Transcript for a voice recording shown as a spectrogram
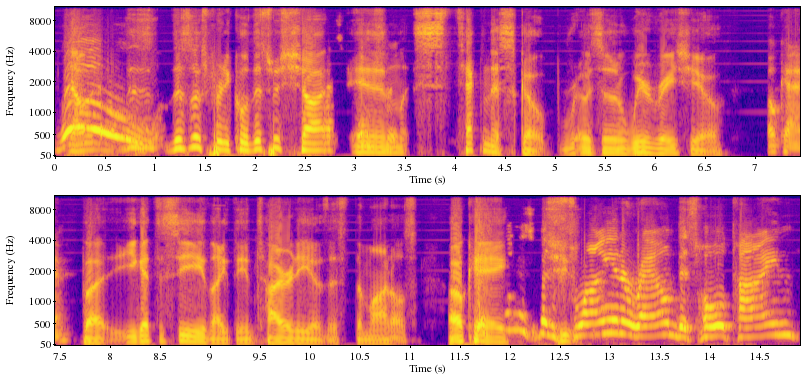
Now, this, this looks pretty cool. This was shot That's in Technoscope. It was a weird ratio, okay. but you get to see like the entirety of this the models. Okay, This thing has been she- flying around this whole time,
